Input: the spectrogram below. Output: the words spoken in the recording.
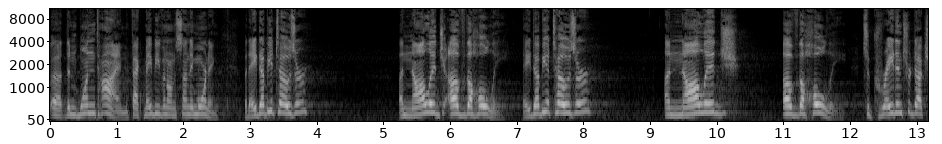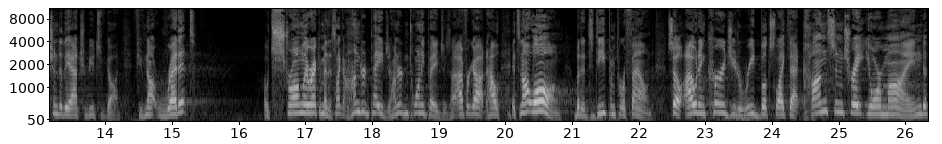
uh, than one time. In fact, maybe even on Sunday morning. But A.W. Tozer, A Knowledge of the Holy. A.W. Tozer, a knowledge of the holy. It's a great introduction to the attributes of God. If you've not read it, I would strongly recommend it. It's like 100 pages, 120 pages. I forgot how, it's not long, but it's deep and profound. So I would encourage you to read books like that. Concentrate your mind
